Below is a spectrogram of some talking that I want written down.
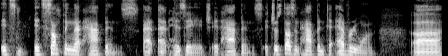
it's it's something that happens at at his age. It happens. It just doesn't happen to everyone. Uh,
